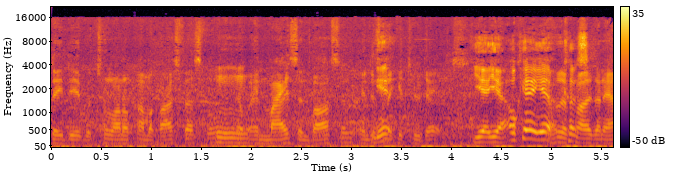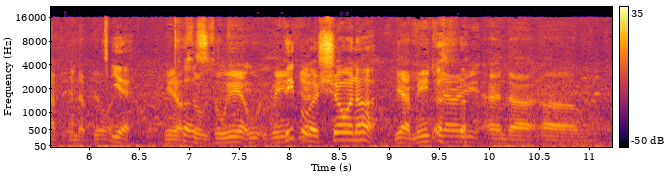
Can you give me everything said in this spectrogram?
they did with Toronto Comic Arts Festival and Mice in Boston, and just Mm-hmm. Yeah. make it two days. Yeah, yeah, okay, yeah. That's probably going to have to end up doing. Yeah, You know, so, so we, we people are showing up. Yeah, me, Jerry, and uh, um,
